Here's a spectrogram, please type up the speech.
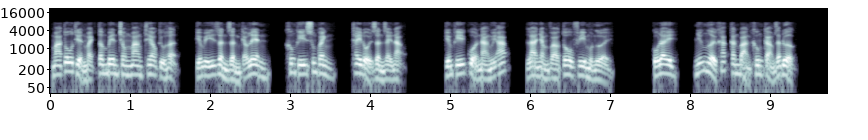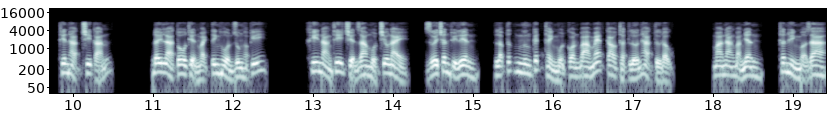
Mà tô thiền mạch tâm bên trong mang theo cựu hận, kiếm ý dần dần kéo lên, không khí xung quanh thay đổi dần dày nặng. Kiếm khí của nàng huy áp là nhằm vào tô phi một người. Cố đây, những người khác căn bản không cảm giác được. Thiên hạt chi cắn. Đây là tô thiền mạch tinh hồn dung hợp kỹ. Khi nàng thi triển ra một chiêu này, dưới chân thủy liên lập tức ngưng kết thành một con ba mét cao thật lớn hạt tử độc. Mà nàng bản nhân, thân hình mở ra,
